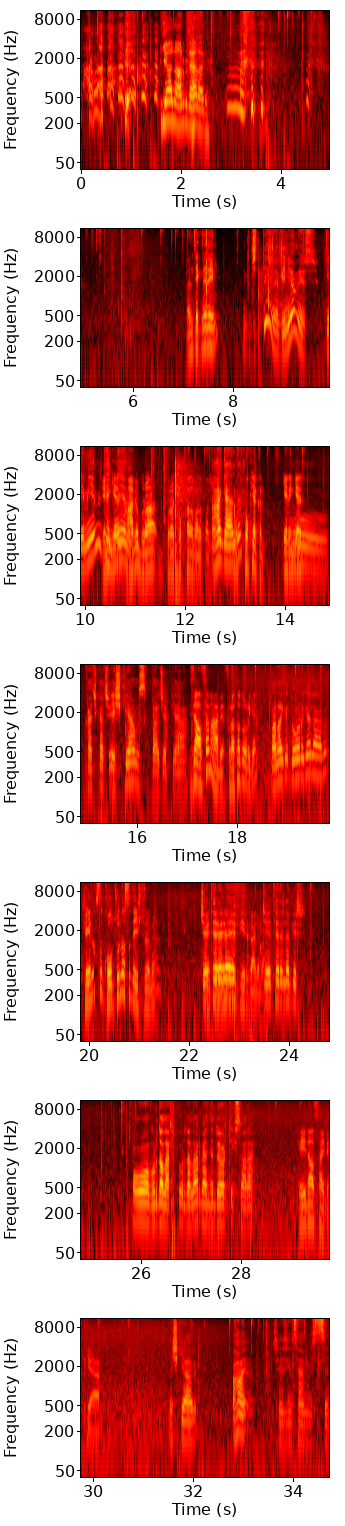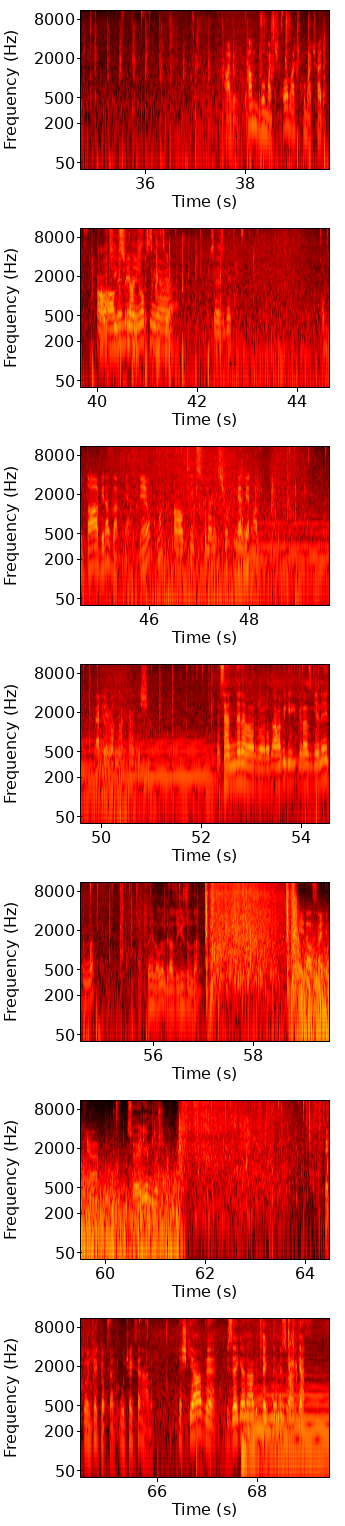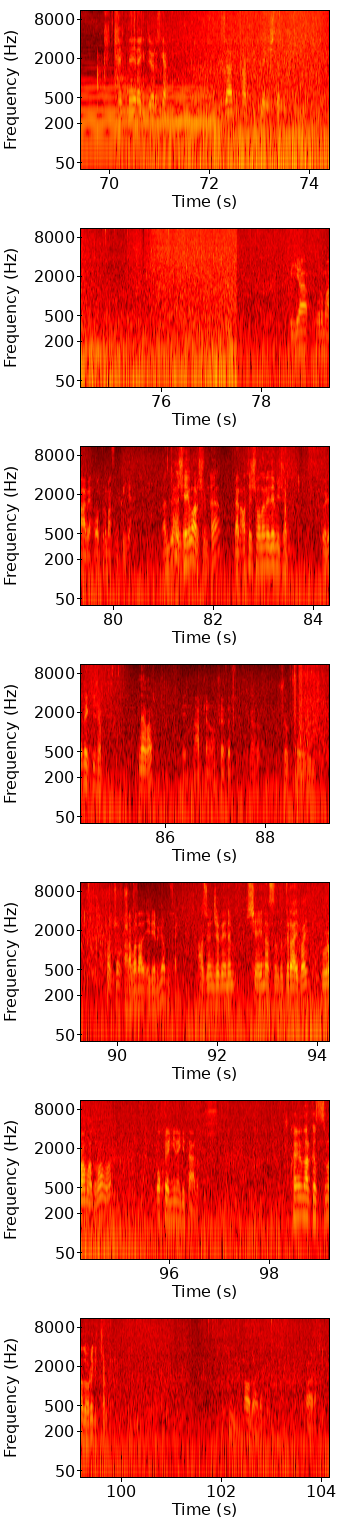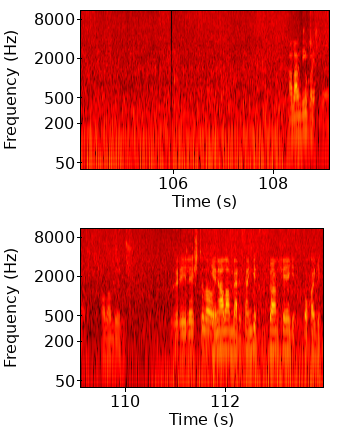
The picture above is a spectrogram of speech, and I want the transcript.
yani harbi ne ben teknedeyim. Ciddi mi? Biniyor muyuz? Gemiye mi Gelin tekneye gelin. mi? Abi bura, bura çok kalabalık oldu. Aha geldi. Çok yakın. Gelin gelin. Oo, kaç kaç eşkıya mı sıktı acep ya? Bizi alsana abi. Fırat'a doğru gel. Bana ge- doğru gel abi. Şey nasıl koltuğu nasıl değiştiriyorum ya? CTRL F. 1 galiba. CTRL 1. Oo buradalar. Buradalar. Bende 4x var ha. Şeyi de alsaydık ya. Eşkıya abi. Aha Sezgin sen misin? Abi tam bu maç. O maç bu maç hadi. Ama 6x AVM de falan işte yok mu ya? sıkıntı Sezgin. O bu daha biraz lan ya. Ne yok mu? 6x falan hiç yok mu? Gel gel al. Ver diyorum lan. Eyvallah kardeşim. Ya sende ne var bu arada? Abi ge- biraz geleydin lan. Atlayın oğlum biraz da yüzün lan. Şeyi de alsaydık ya. Söyleyeyim dur. Tek ölecek yok zaten. U çeksen abi. Eşkıya abi. Bize gel abi teknemiz var gel. Tekneyle gidiyoruz gel. Güzel bir taktik geliştirdik. Kıyıya vurma abi. Oturmasın kıyıya. Bende Geldi de şey bak. var şimdi. ha. Ben ateş falan edemeyeceğim. Öyle bekleyeceğim. Ne var? E, ne yapacaksın oğlum şoförsün. Yani şöp olduğu için. Tabii canım. Arabada edebiliyor musun sen? Az önce benim şey nasıldı drive-by? Vuramadım ama. Ok rengine git abi. Şu kayanın arkasına doğru gideceğim. Hmm, o da olur. Doğru. Alan değil ki. açıldı ya. Alan değilmiş. Grileşti la. Yeni alan verdi. Sen git şu an şeye git. Boka git.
